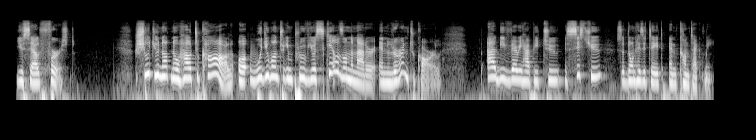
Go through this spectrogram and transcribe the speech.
yourself first. Should you not know how to Karl, or would you want to improve your skills on the matter and learn to Karl? I'll be very happy to assist you, so don't hesitate and contact me.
